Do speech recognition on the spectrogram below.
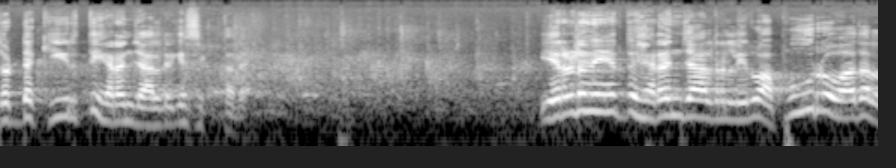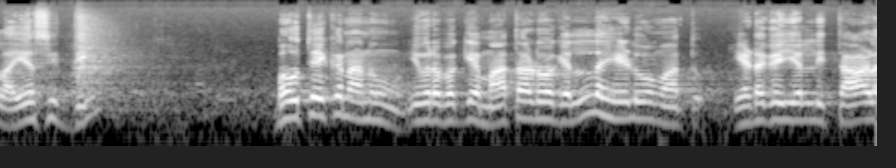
ದೊಡ್ಡ ಕೀರ್ತಿ ಹೆರಂಜಾಲರಿಗೆ ಸಿಗ್ತದೆ. ಎರಡನೆಯದ್ದು ಹೆರಂಜಾಲರಲ್ಲಿರುವ ಅಪೂರ್ವವಾದ ಲಯಸಿದ್ಧಿ. ಬಹುತೇಕ ನಾನು ಇವರ ಬಗ್ಗೆ ಮಾತಾಡುವಾಗೆಲ್ಲ ಹೇಳುವ ಮಾತು, ಎಡಗೈಯಲ್ಲಿ ತಾಳ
